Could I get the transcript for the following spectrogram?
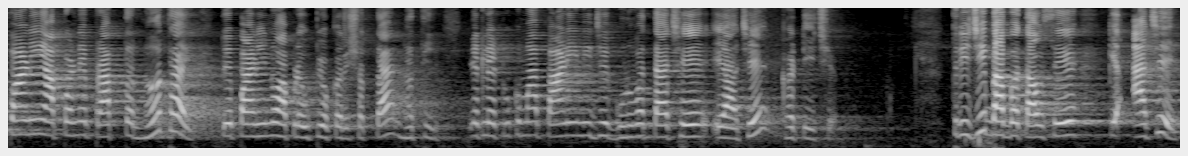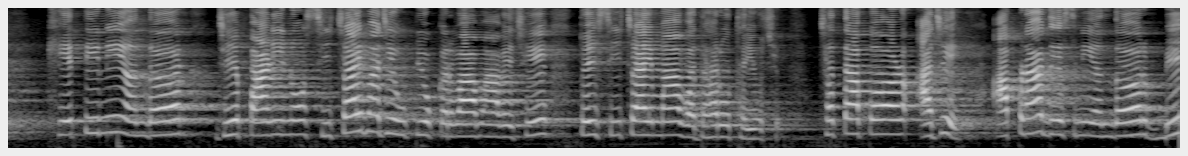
પાણી આપણને પ્રાપ્ત ન થાય, તો એ પાણીનો આપણે ઉપયોગ કરી શકતા નથી. એટલે ટૂંકમાં પાણીની જે ગુણવત્તા છે, એ આજે ઘટી છે. ત્રીજી બાબત આવશે કે આજે ખેતીની અંદર જે પાણીનો સિંચાઈમાં જે ઉપયોગ કરવામાં આવે છે, તો એ સિંચાઈમાં વધારો થયો છે. છતાં પણ આજે આપણા દેશની અંદર બે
